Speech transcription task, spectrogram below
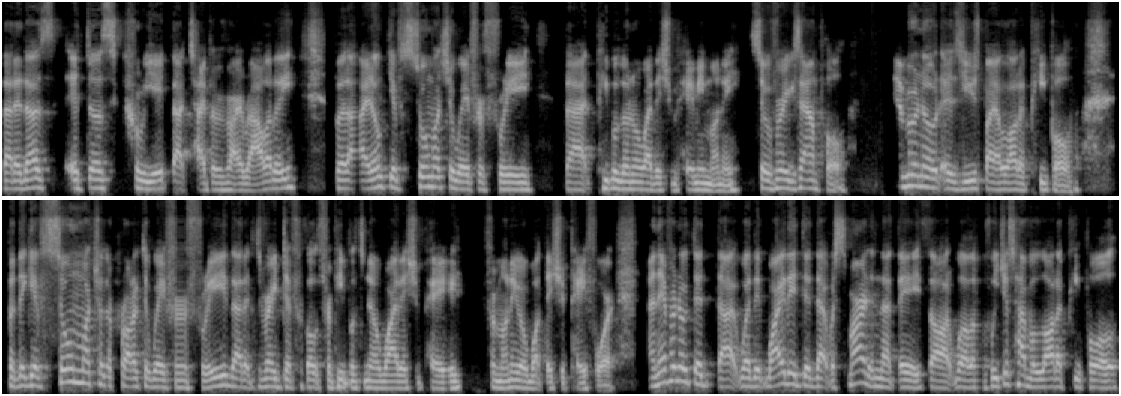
that it does it does create that type of virality, but I don't give so much away for free that people don't know why they should pay me money. So, for example, Evernote is used by a lot of people, but they give so much of the product away for free that it's very difficult for people to know why they should pay for money or what they should pay for. And Evernote did that. Why they, why they did that was smart in that they thought, well, if we just have a lot of people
